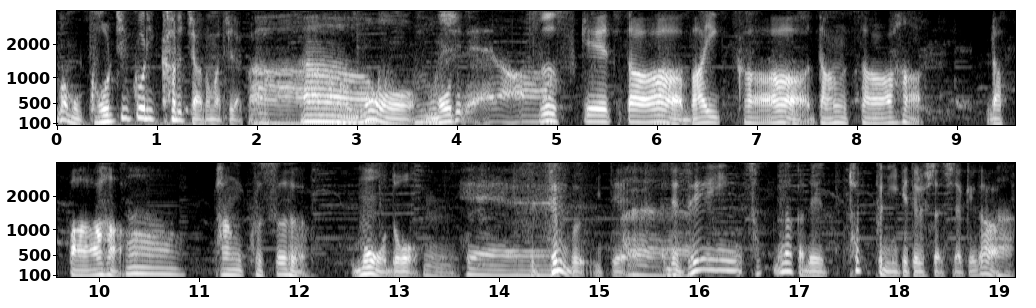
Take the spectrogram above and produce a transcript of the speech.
まあもうゴリゴリカルチャーの街だから、もう、モッツスケーター、バイカー、ダンサー、ラッパー、うん。パンクス、モード、うん。全部いて、ーで、全員その中でトップに行けてる人たちだけが、あ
